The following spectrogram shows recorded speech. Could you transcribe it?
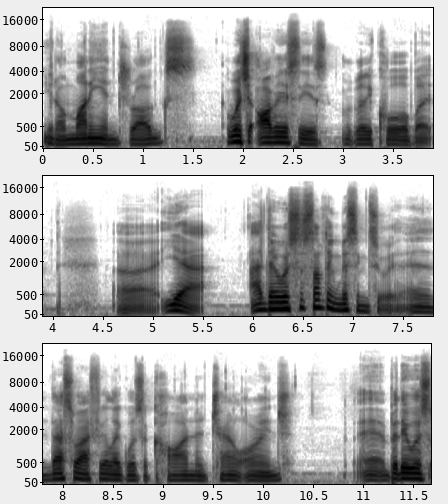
you know, money and drugs, which obviously is really cool. But uh, yeah, I, there was just something missing to it, and that's what I feel like was a con of Channel Orange. Uh, but it was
